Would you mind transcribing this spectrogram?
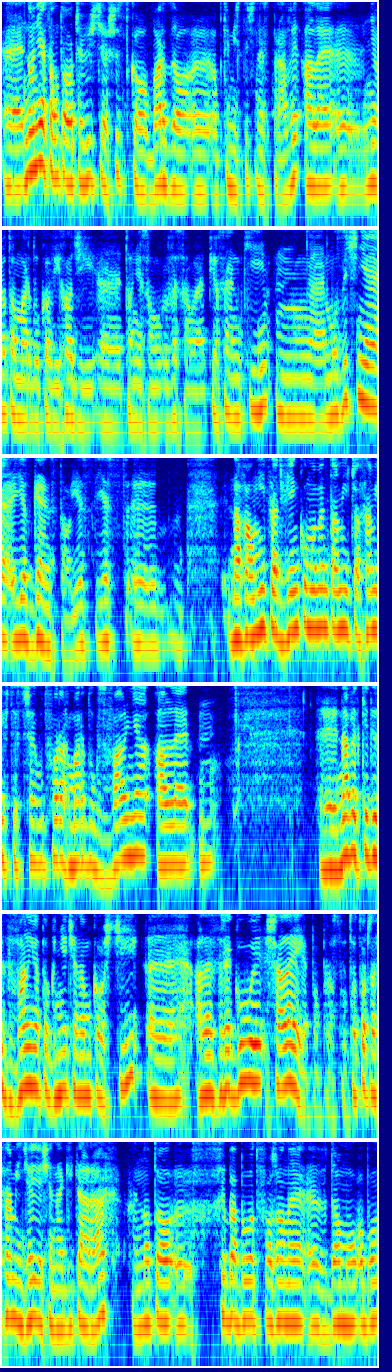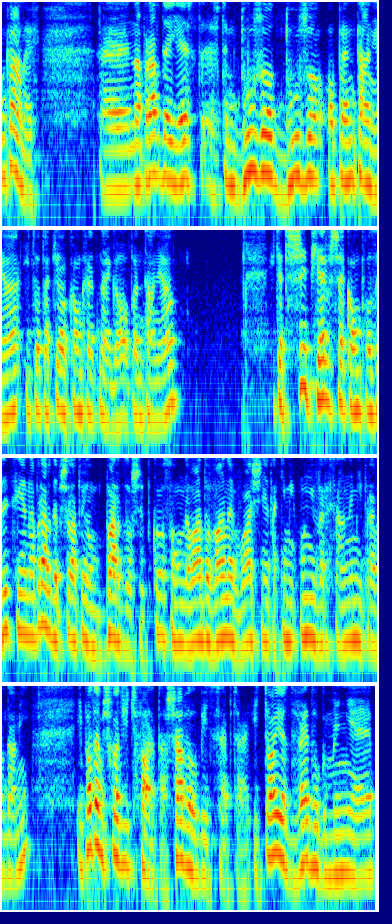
E, No nie są to oczywiście wszystko bardzo e, optymistyczne sprawy, ale e, nie o to Mardukowi chodzi. To nie są wesołe piosenki. Mm, Muzycznie jest gęsto, jest, jest nawałnica dźwięku momentami. Czasami w tych trzech utworach Marduk zwalnia, ale mm, Nawet kiedy zwalnia, to gniecie nam kości, ale z reguły szaleje po prostu. To, co czasami dzieje się na gitarach, no to chyba było tworzone w domu obłąkanych. E, Naprawdę jest w tym dużo, dużo opętania i to takiego konkretnego opętania. I te trzy pierwsze kompozycje naprawdę przelatują bardzo szybko, są naładowane właśnie takimi uniwersalnymi prawdami. I potem przychodzi czwarta, Shovel Beat Scepter. I to jest według mnie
